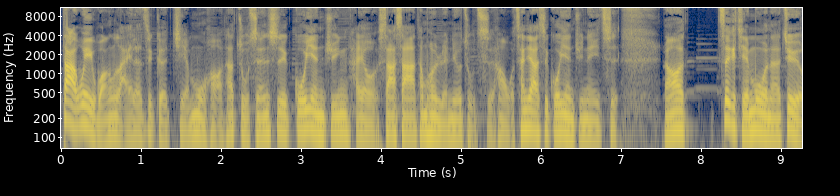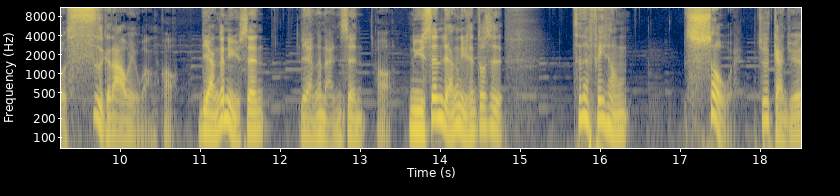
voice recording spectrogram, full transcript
大胃王来了》这个节目哈，他主持人是郭彦军还有莎莎，他们会轮流主持哈。我参加的是郭彦军那一次，然后这个节目呢就有四个大胃王哈，两个女生，两个男生啊，女生两个女生都是真的非常瘦哎，就是感觉，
